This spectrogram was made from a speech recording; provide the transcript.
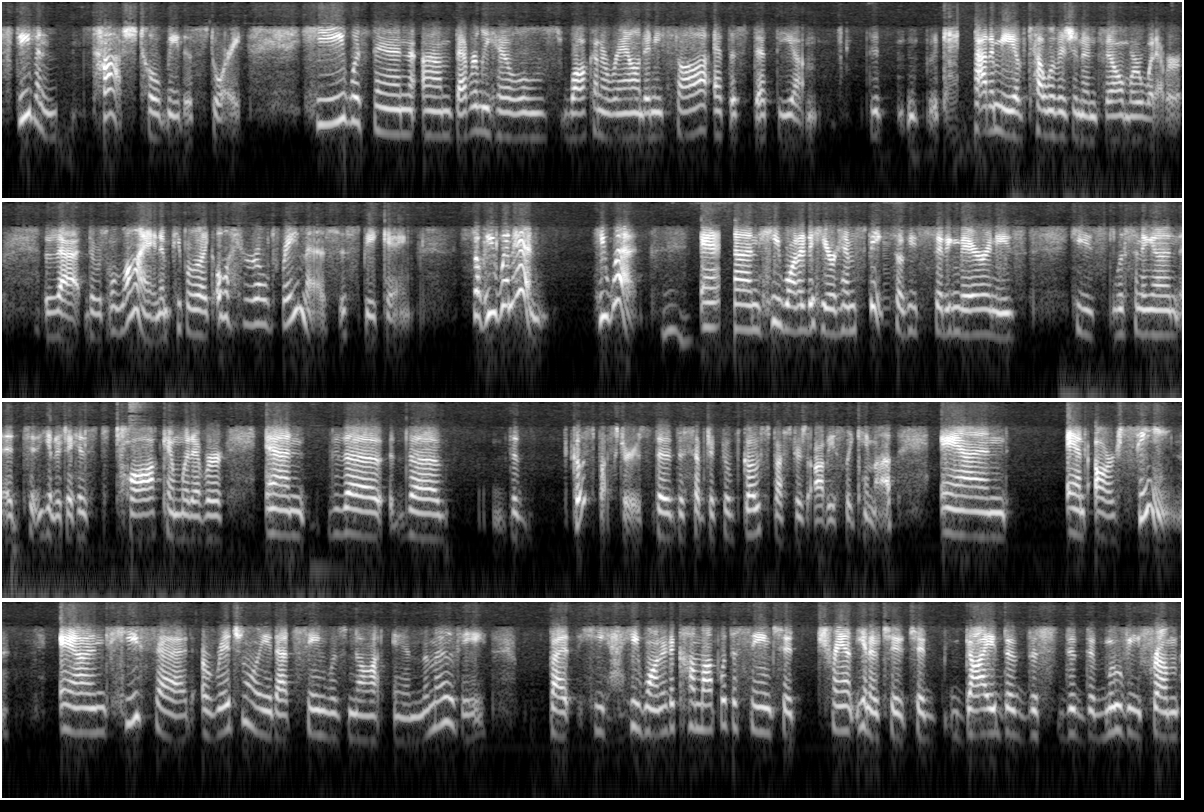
Steven Tash told me this story. He was in um, Beverly Hills walking around, and he saw at the at the, um, the Academy of Television and Film or whatever that there was a line, and people were like, "Oh, Harold Ramis is speaking." So he went in. He went, and, and he wanted to hear him speak. So he's sitting there, and he's he's listening in uh, to you know to his talk and whatever and the the the ghostbusters the the subject of ghostbusters obviously came up and and our scene and he said originally that scene was not in the movie but he he wanted to come up with a scene to tran you know to to guide the the the, the movie from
